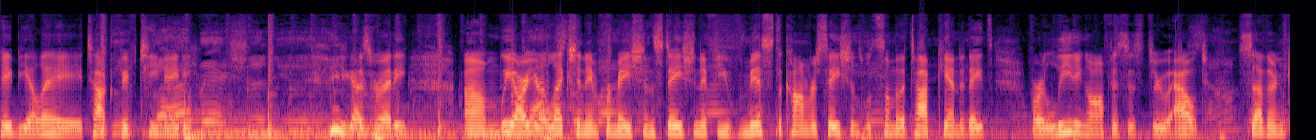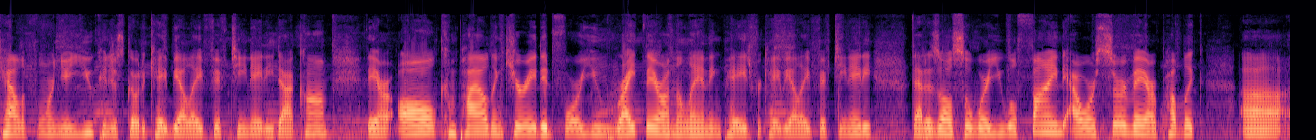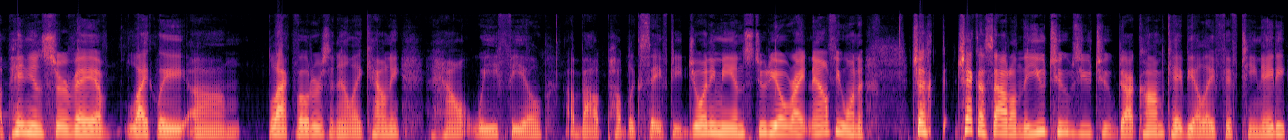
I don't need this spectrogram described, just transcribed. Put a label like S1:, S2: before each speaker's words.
S1: KBLA Talk 1580. you guys ready? Um, we are your election information station. If you've missed the conversations with some of the top candidates for leading offices throughout Southern California, you can just go to KBLA1580.com. They are all compiled and curated for you right there on the landing page for KBLA 1580. That is also where you will find our survey, our public uh, opinion survey of likely. Um, black voters in LA County and how we feel about public safety. Joining me in studio right now, if you want to check check us out on the YouTubes, youtube.com, KBLA 1580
